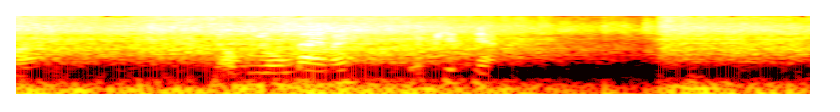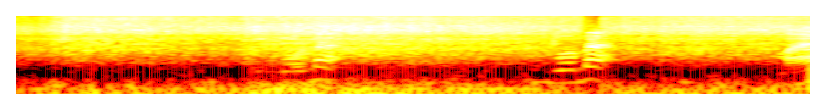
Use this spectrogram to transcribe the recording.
มาเดี๋ยวมึงลงได้ไหมเดี๋ยวพิษเนี่ยโดนมาละโดนมาละมา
